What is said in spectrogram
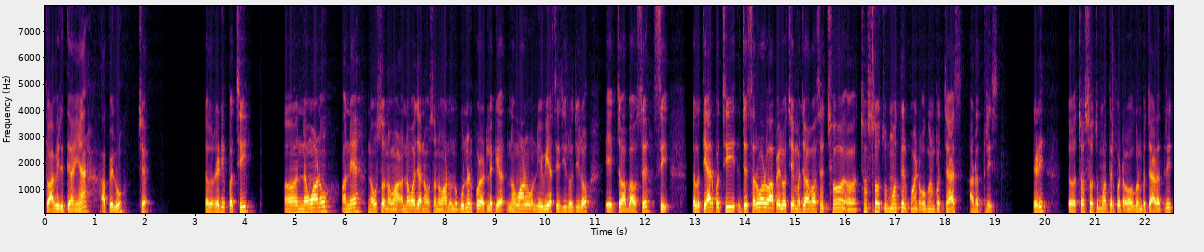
તો આવી રીતે અહીંયા આપેલું છે. ચલો રેડી પછી નવ્વાણું અને નવસો નવ્વાણું નવ હજાર નવસો નવ્વાણુંનું ગુણનફળ એટલે કે નવ્વાણું નેવ્યાસી જીરો જીરો એક જવાબ આવશે સી. ચલો, ત્યાર પછી જે સરવાળો આપેલો છે એમાં જવાબ આવશે છ છસો ચુમ્મોતેર પોઈન્ટ ઓગણપચાસ આડત્રીસ. રેડી તો છસો ચુમ્મોતેર પોઈન્ટ ઓગણપચાસ આડત્રીસ.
